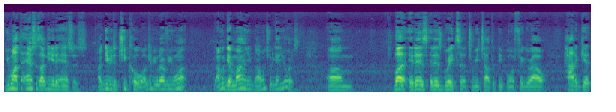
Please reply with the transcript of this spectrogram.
You want the answers? I'll give you the answers. I'll give you the cheat code. I'll give you whatever you want. I'm gonna get mine. You, I want you to get yours. Um, but it is it is great to to reach out to people and figure out how to get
